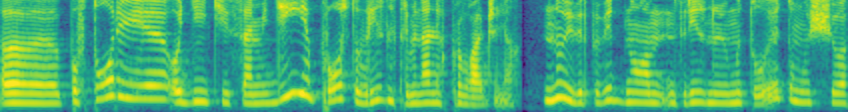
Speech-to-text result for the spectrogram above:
е, повторює одні й ті самі дії просто в різних кримінальних провадженнях. Ну і відповідно з різною метою, тому що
